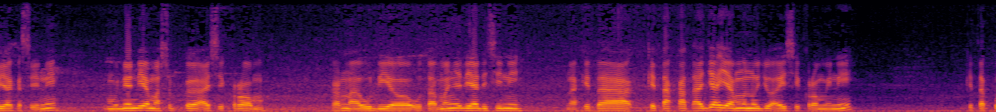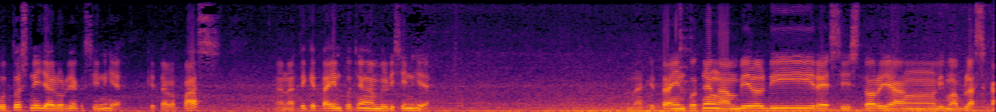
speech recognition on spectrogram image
ya ke sini kemudian dia masuk ke IC Chrome. Karena audio utamanya dia di sini nah kita kita cut aja yang menuju IC Chrome ini. Kita putus nih jalurnya ke sini ya. Kita lepas. Nah nanti kita inputnya ngambil di sini ya. Nah kita inputnya ngambil di resistor yang 15k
